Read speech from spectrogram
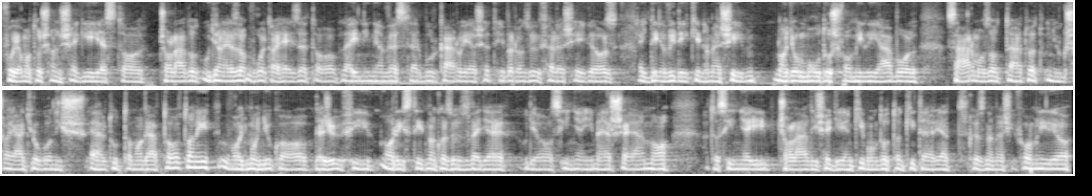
folyamatosan segély ezt a családot. Ugyanez volt a helyzet a Leiningen Westerburg Károly esetében, az ő felesége az egy délvidéki nemesi, nagyon módos familiából származott, tehát ott mondjuk saját jogon is el tudta magát tartani, vagy mondjuk a Dezsőfi Arisztidnak az özvegye, ugye a színjei Merse Elma, hát a színjei család is egy ilyen kimondottan kiterjedt köznemesi família,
